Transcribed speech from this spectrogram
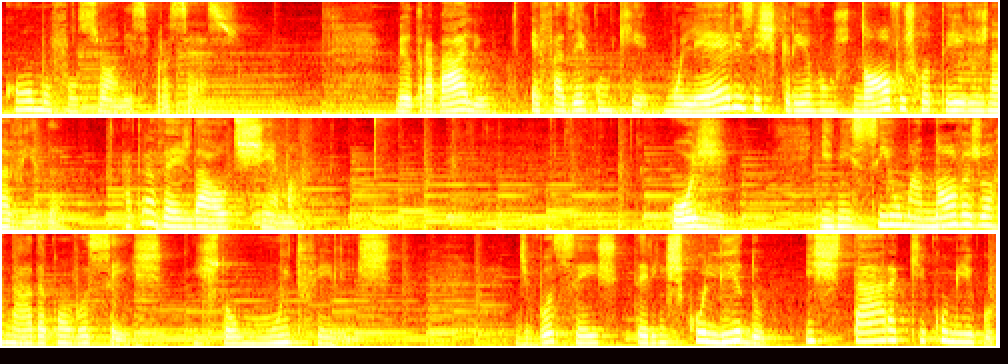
como funciona esse processo. Meu trabalho é fazer com que mulheres escrevam novos roteiros na vida através da autoestima. Hoje inicio uma nova jornada com vocês e estou muito feliz de vocês terem escolhido estar aqui comigo.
